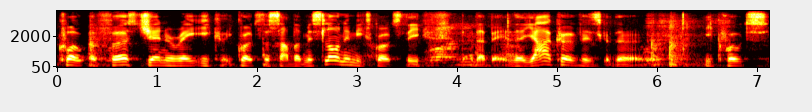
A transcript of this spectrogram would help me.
quote a first generation. He quotes the Saba Mislonim. He quotes the the, the Yaakov. His, the, he quotes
